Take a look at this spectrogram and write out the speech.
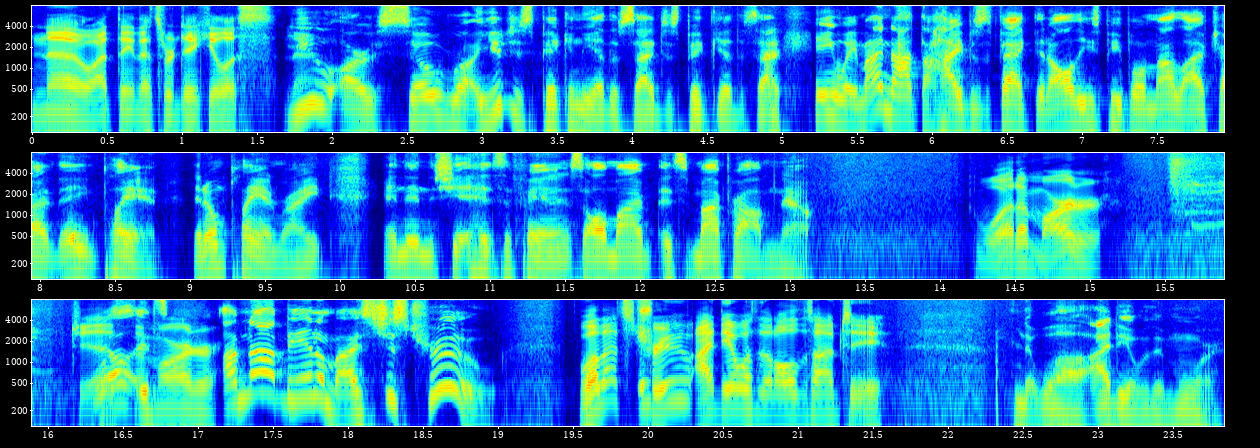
no, I think that's ridiculous. No. you are so wrong. You're just picking the other side. Just pick the other side. Anyway, my not the hype is the fact that all these people in my life try. They ain't plan. They don't plan right, and then the shit hits the fan. It's all my. It's my problem now. What a martyr. Just Well, a martyr. I'm not being a. martyr. It's just true. Well, that's true. I deal with it all the time too. Well, I deal with it more.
